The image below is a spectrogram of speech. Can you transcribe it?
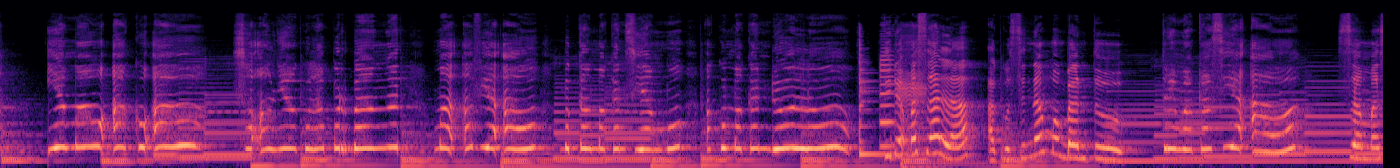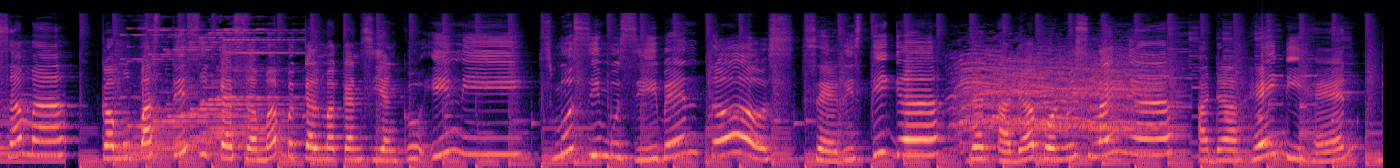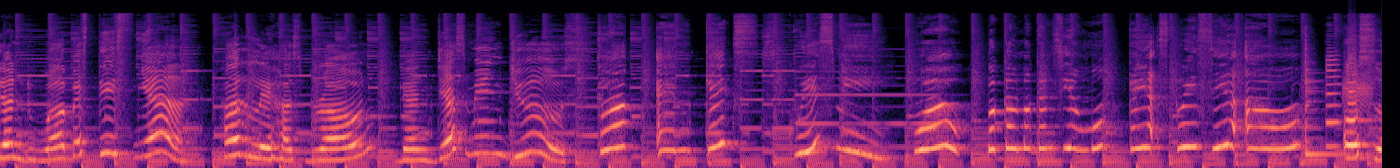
Iya mau aku, Ao. Soalnya aku lapar banget. Maaf ya, Ao. Bekal makan siangmu aku makan dulu. Tidak masalah, aku senang membantu. Terima kasih ya, Ao. Sama-sama. Kamu pasti suka sama bekal makan siangku ini. Smoothie Musi Bentos series 3 dan ada bonus lainnya. Ada Heidi Hen dan dua bestiesnya. Harley Has Brown dan Jasmine Juice. Clock and cakes squeeze me. Wow, bekal makan siangmu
